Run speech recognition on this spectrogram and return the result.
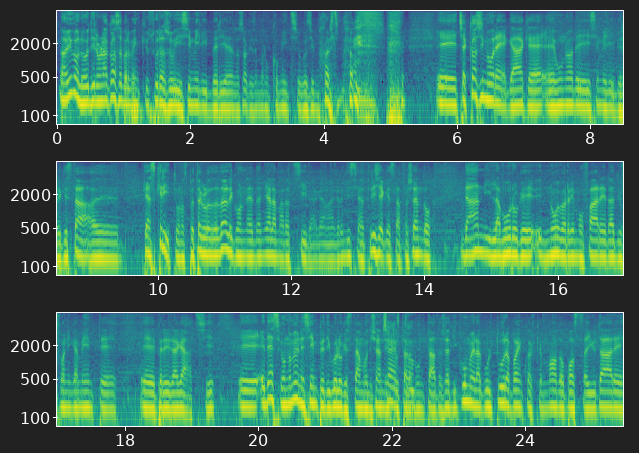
No, io volevo dire una cosa proprio in chiusura sui semi liberi, eh, lo so che sembra un comizio così, Boris, però E c'è Cosimo Rega, che è uno dei semiliberi, che, sta, eh, che ha scritto uno spettacolo teatrale con Daniela Marazzita, che è una grandissima attrice che sta facendo da anni il lavoro che noi vorremmo fare radiofonicamente eh, per i ragazzi. Eh, ed è secondo me un esempio di quello che stiamo dicendo certo. in tutta la certo. puntata, cioè di come la cultura poi in qualche modo possa aiutare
